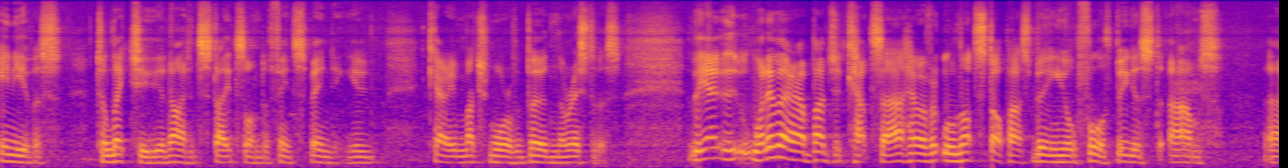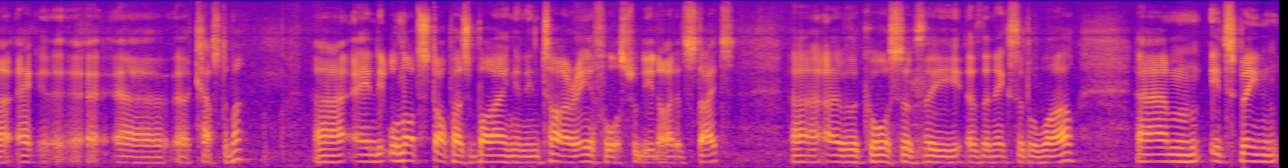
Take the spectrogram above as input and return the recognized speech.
any of us, to lecture the United States on defence spending. You carry much more of a burden than the rest of us. The, whatever our budget cuts are, however, it will not stop us being your fourth biggest arms uh, uh, uh, uh, customer. Uh, and it will not stop us buying an entire air force from the United States uh, over the course of the of the next little while. Um, it's been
